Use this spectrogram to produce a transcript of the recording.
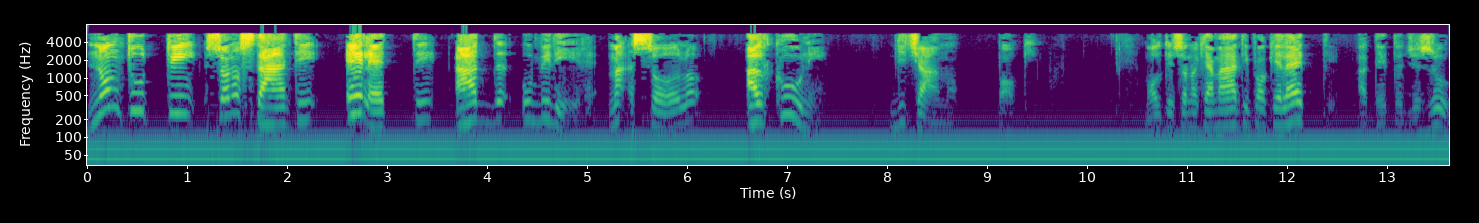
Non tutti sono stati eletti ad ubbidire, ma solo alcuni, diciamo pochi. Molti sono chiamati, pochi eletti ha detto Gesù.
